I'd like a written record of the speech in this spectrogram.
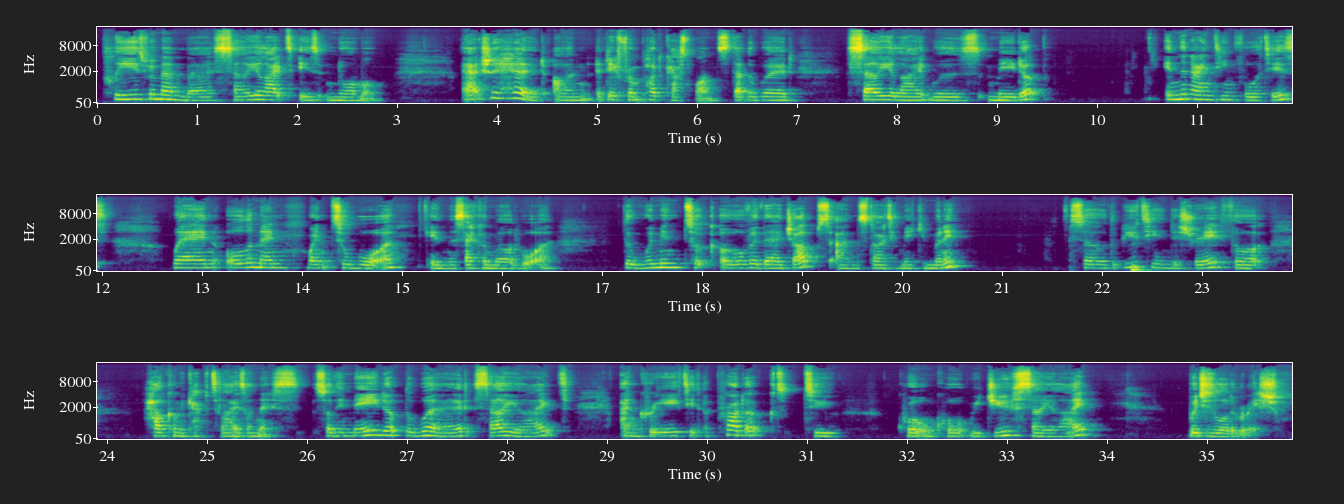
please remember cellulite is normal. I actually heard on a different podcast once that the word cellulite was made up in the 1940s when all the men went to war in the Second World War the women took over their jobs and started making money. So the beauty industry thought, how can we capitalize on this? So they made up the word cellulite and created a product to quote unquote reduce cellulite, which is a lot of rubbish.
